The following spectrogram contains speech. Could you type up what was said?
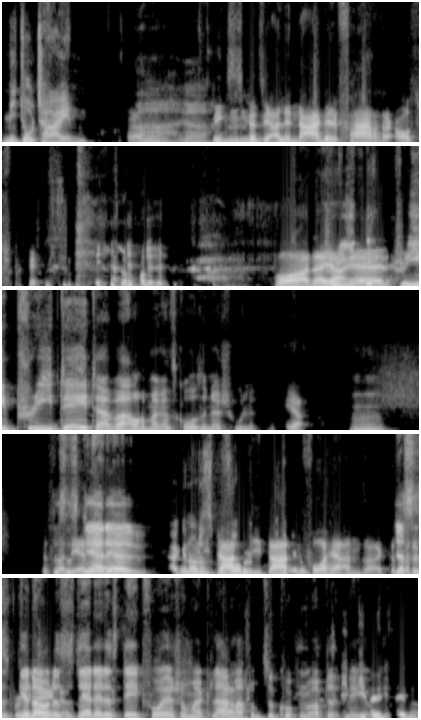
Mitotein. Ja. Ah, ja. Wenigstens mhm. können sie alle Nagelfahr aussprechen. so. Boah, naja. Pre, äh, Pre, Predator war auch immer ganz groß in der Schule. Ja. Mhm. Das, das ist der, der, der ja, genau, das die, Daten, die Daten vorher ansagt. Das, das ist, genau, das ist der, der das Date vorher schon mal klar ja. macht, um zu gucken, ob das. Nee, okay. den,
